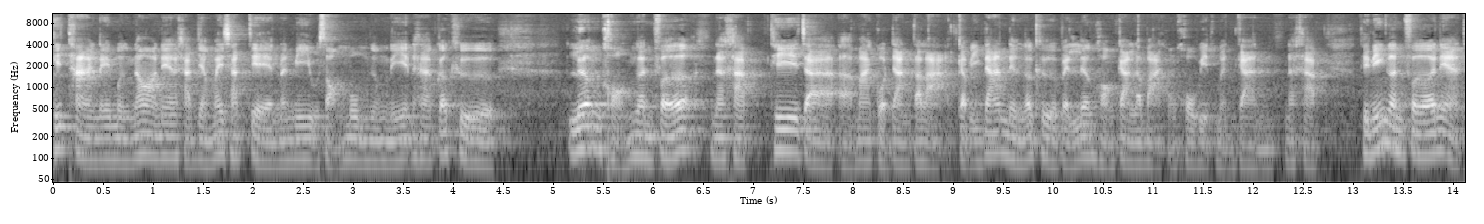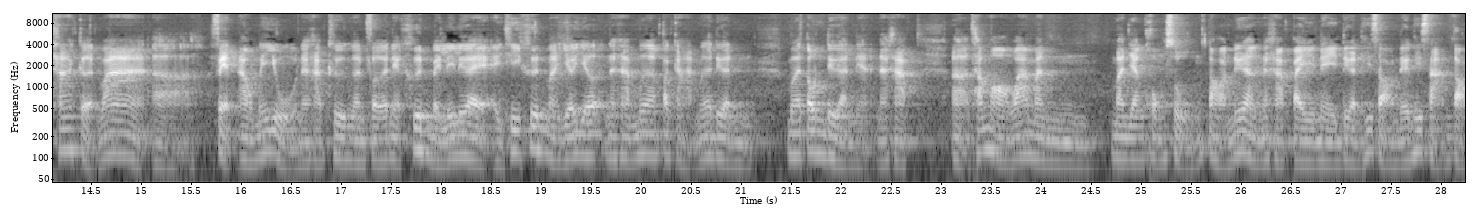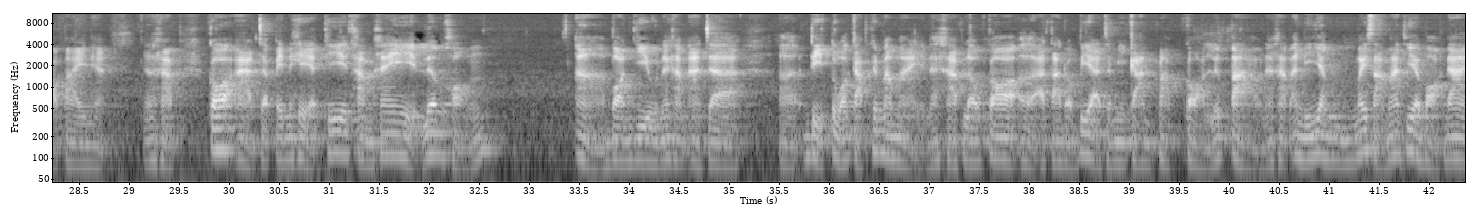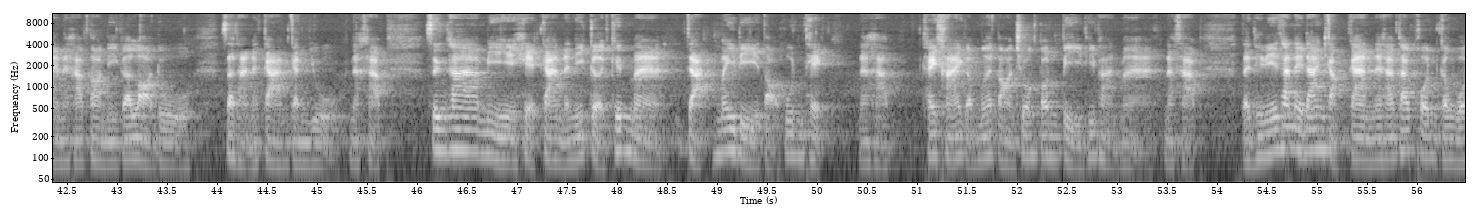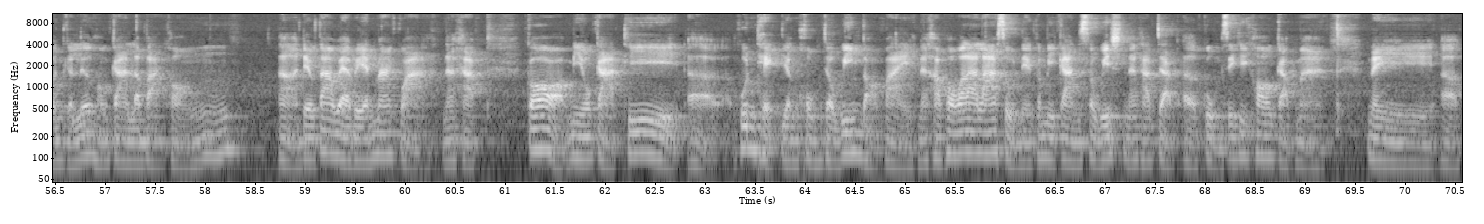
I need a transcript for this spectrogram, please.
ทิศทางในเมืองนอกเนี่ยนะครับยังไม่ชัดเจนมันมีอยู่ 2 มุมตรงนี้นะครับก็คือเรื่องของเงินเฟ้อนะครับที่จะมากดดันตลาดกับอีกด้านหนึ่งก็คือเป็นเรื่องของการระบาดของโควิดเหมือนกันนะครับทีนี้เงินเฟ้อเนี่ยถ้าเกิดว่าเฟดเอาไม่อยู่นะครับคือเงินเฟ้อเนี่ยขึ้นไปเรื่อยๆไอ้ที่ขึ้นมาเยอะๆนะครับเมื่อประกาศเมื่อเดือนเมื่อต้นเดือนเนี่ยนะครับ ถ้ามองว่ามันมันยังคงสูงต่อเนื่องนะครับไปในเดือนที่ 2 เดือนที่ 3 ต่อไปเนี่ยนะครับ ก็อาจจะเป็นเหตุที่ทำให้เรื่องของบอลยิวนะครับอาจจะดีดตัวกลับขึ้นมาใหม่นะครับ แล้วก็อัตราดอกเบี้ยอาจจะมีการปรับก่อนหรือเปล่านะครับ อันนี้ยังไม่สามารถที่จะบอกได้นะครับ ตอนนี้ก็รอดูสถานการณ์กันอยู่นะครับ ซึ่งถ้ามีเหตุการณ์อันนี้เกิดขึ้นมาจะไม่ดีต่อหุ้นเทคนะครับ คล้ายๆ กับเมื่อตอนช่วงต้นปีที่ผ่านมานะครับ แต่ทีนี้ถ้าในด้านกลับกันนะครับ ถ้าคนกังวลกับเรื่องของการระบาดของเดลต้าแวร i เ n นมากกว่านะครับก็มีโอกาสที่หุ้นเทคยังคงจะวิ่งต่อไปนะครับ เพราะว่าล่าสุดเนี่ยก็มีการสวิชนะครับจากกลุ่มซิกิคอลกลับมาใน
